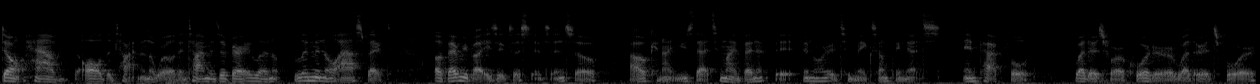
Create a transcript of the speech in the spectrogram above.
don't have all the time in the world, and time is a very lim- liminal aspect of everybody's existence. And so, how can I use that to my benefit in order to make something that's impactful, whether it's for a quarter or whether it's for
